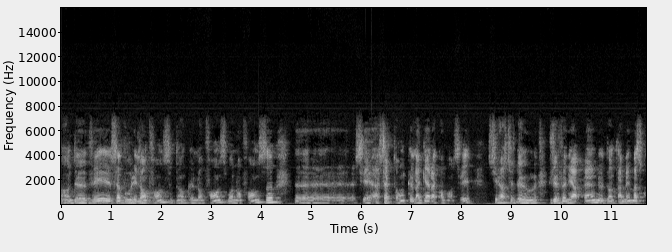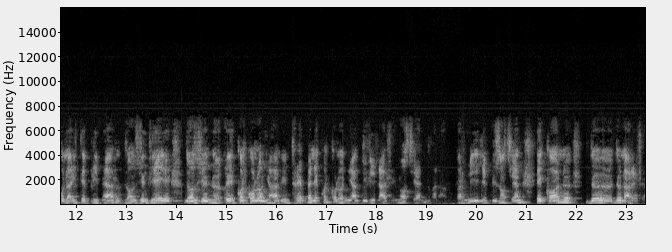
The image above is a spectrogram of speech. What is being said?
on devait savourer l'enfance. Donc l'enfance, mon enfance, c'est à 7 ans que la guerre a commencé. Je venais à peine d'entamer ma scolarité primaire dans une vieille, dans une école coloniale, une très belle école coloniale du village, une ancienne, voilà, parmi les plus anciennes écoles de, de la région.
